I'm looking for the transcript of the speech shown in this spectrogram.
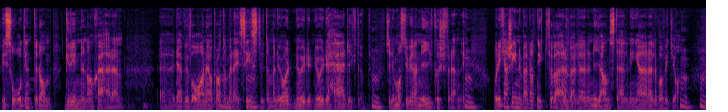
vi såg inte de grynnorna och skären eh, där vi var när jag pratade mm. med dig sist. Mm. Utan, men nu har, nu, har det, nu har det här dykt upp. Mm. Så nu måste vi göra en ny kursförändring. Mm. Och det kanske innebär något nytt förvärv eller nya anställningar eller vad vet jag. Mm. Mm.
